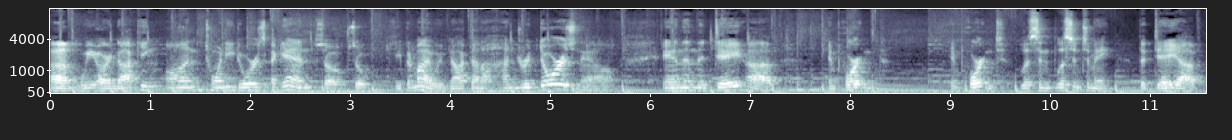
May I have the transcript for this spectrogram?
Um, we are knocking on 20 doors again, so so keep in mind we've knocked on 100 doors now, and then the day of important, important. Listen, listen to me. The day of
